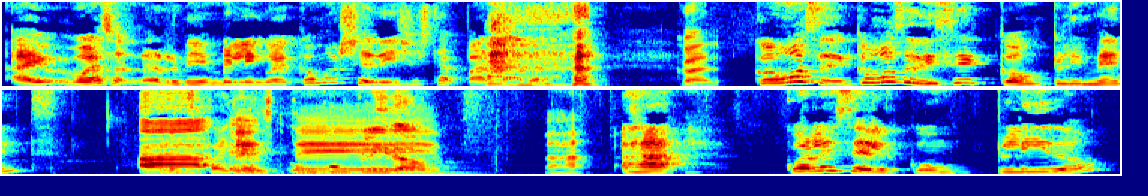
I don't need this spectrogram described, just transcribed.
Ay, voy a sonar bien bilingüe. ¿Cómo se dice esta palabra? ¿Cuál? ¿Cómo se, cómo se dice compliment? Ah, español. es un cumplido. Este, Ajá. Ajá. ¿Cuál es el cumplido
